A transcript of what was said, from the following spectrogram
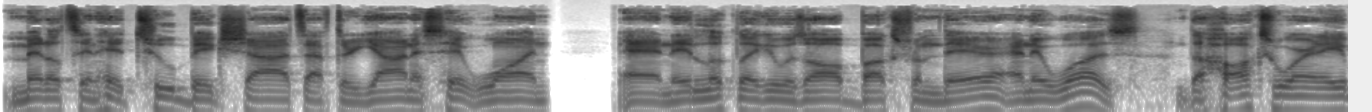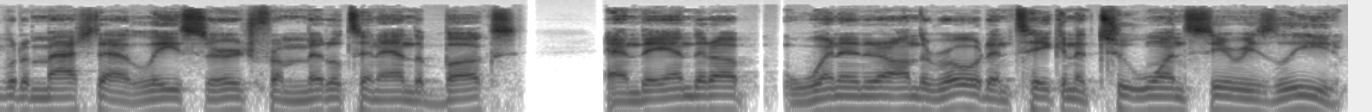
Middleton hit two big shots after Giannis hit one, and it looked like it was all Bucks from there, and it was. The Hawks weren't able to match that late surge from Middleton and the Bucks, and they ended up winning it on the road and taking a 2-1 series lead.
